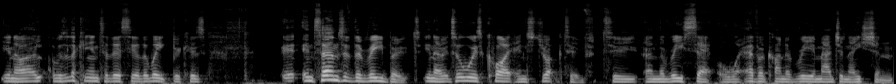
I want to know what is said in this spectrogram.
you know I, I, was looking into this the other week because in terms of the reboot, you know, it's always quite instructive to, and the reset or whatever kind of reimagination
